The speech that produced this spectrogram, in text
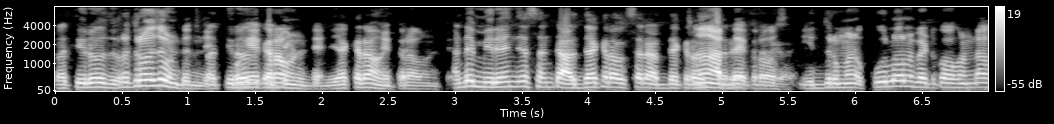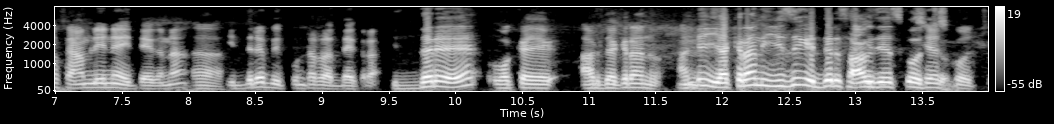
ప్రతిరోజు. ప్రతిరోజు ఉంటుంది. ప్రతిరోజు ఎకరా ఉంటుంది. ఎకరా ఉంటుంది ఎకరా ఉంటే. అంటే మీరేం చేస్తారంటే అర్ధ ఎకరా ఒకసారి అర్ధ ఎకరా అర్ధ ఎకరా. ఇద్దరు మన కూలోళ్ళు పెట్టుకోకుండా ఫ్యామిలీనే అయితే గన ఆ. ఇద్దరే పిక్కుంటారు అర్ధ ఎకరా. ఇద్దరే ఒక అర్ధ ఎకరాను. అంటే ఎకరాన్ని ఈజీగా ఇద్దరు సాగు చేసుకోవచ్చు. చేసుకోవచ్చు.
